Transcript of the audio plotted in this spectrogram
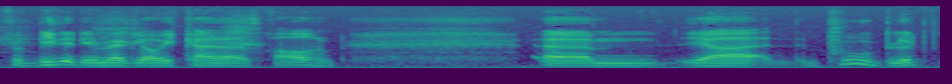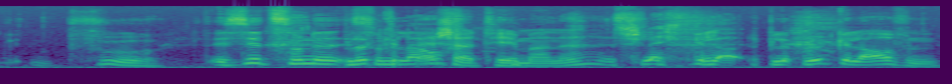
verbietet ihm ja, glaube ich, keiner das Rauchen. Ähm, ja, puh, blöd, puh. Ist jetzt so, eine, so ein Basher-Thema, ne? Ist schlecht gela blöd, blöd gelaufen.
